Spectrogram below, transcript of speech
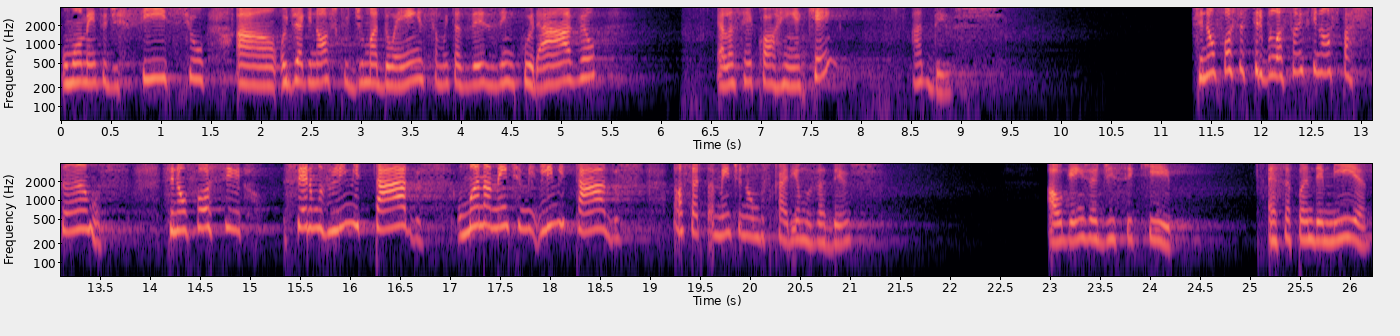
um momento difícil, uh, o diagnóstico de uma doença, muitas vezes incurável, elas recorrem a quem? A Deus. Se não fossem as tribulações que nós passamos, se não fosse sermos limitados, humanamente limitados, nós certamente não buscaríamos a Deus. Alguém já disse que essa pandemia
